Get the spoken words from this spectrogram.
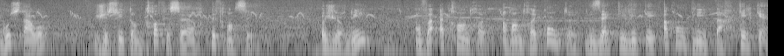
Gustavo, je suis ton professeur de français. Aujourd'hui, on va apprendre à rendre compte des activités accomplies par quelqu'un.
